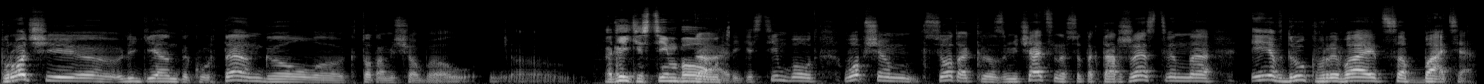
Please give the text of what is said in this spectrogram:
Прочие э, легенды, Курт Энгл, э, кто там еще был? Рики Стимбоут. Да, Рики Стимбоут. В общем, все так замечательно, все так торжественно. И вдруг врывается батя.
